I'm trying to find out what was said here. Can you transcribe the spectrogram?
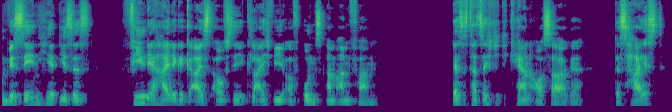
Und wir sehen hier dieses fiel der Heilige Geist auf sie gleich wie auf uns am Anfang. Das ist tatsächlich die Kernaussage. Das heißt,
